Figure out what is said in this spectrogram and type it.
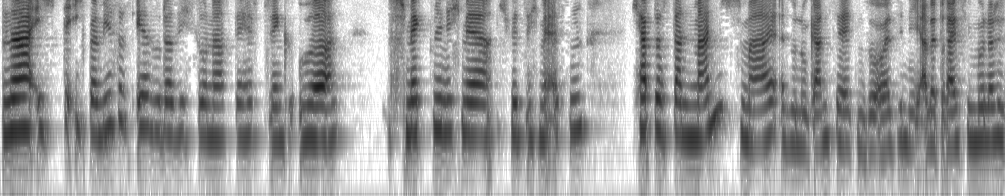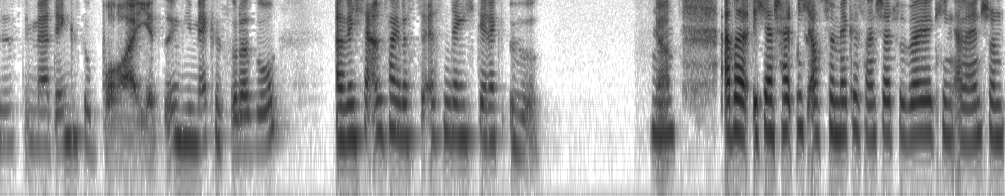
Na, ich, ich, bei mir ist das eher so, dass ich so nach der Hälfte denke, "Uah, es schmeckt mir nicht mehr, ich will es nicht mehr essen. Ich habe das dann manchmal, also nur ganz selten so, weiß ich nicht, alle drei, vier Monate, dass ich mir denke, so, boah, jetzt irgendwie Meckes oder so. Aber wenn ich da anfange, das zu essen, denke ich direkt, öh. Ja. Mhm. Aber ich entscheide mich auch für Mc's anstatt für Burger King allein schon,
